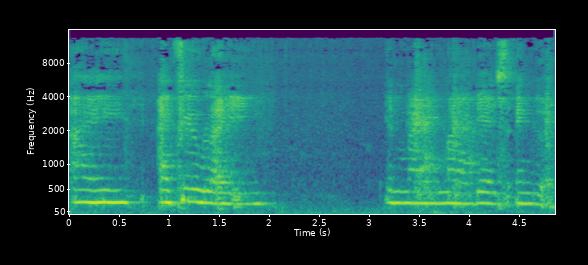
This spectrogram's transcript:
I I feel like in my mind there's anger.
